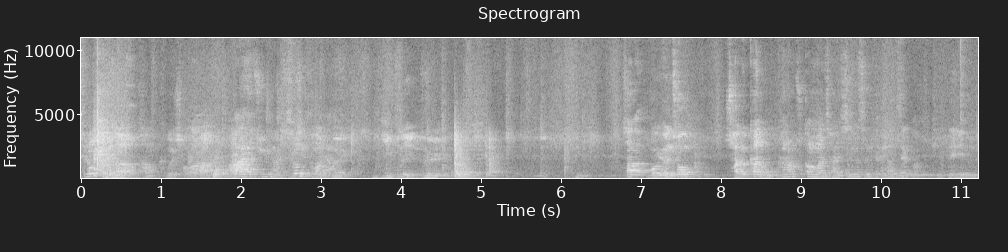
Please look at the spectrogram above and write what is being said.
트럼프가 감 그걸 적어라. 아 지금 트럼프가 왜 미분의 인도율이 자, 뭐 연초 좌극한 우극한 함수값만 잘 신경 쓰면 되는 거 같아요. 때리는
